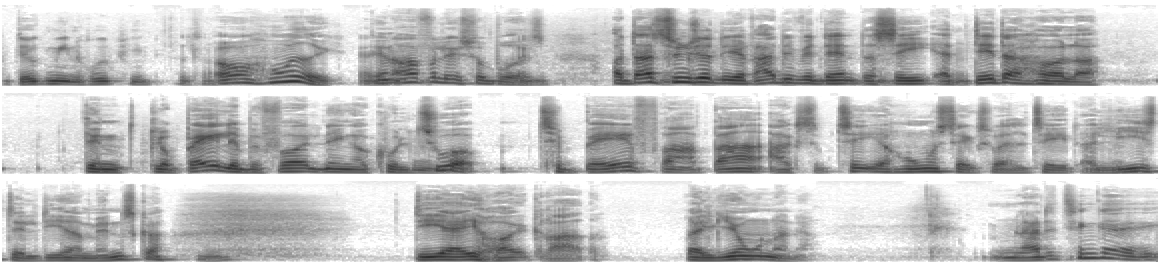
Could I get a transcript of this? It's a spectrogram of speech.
det er jo ikke min hovedpine. Altså. Overhovedet ikke. Det er en offerløs forbrydelse. Og der synes jeg, det er ret evident at se, at det, der holder den globale befolkning og kultur mm. tilbage fra bare at acceptere homoseksualitet og ligestille de her mennesker, mm. det er i høj grad religionerne. Nej, det tænker jeg...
